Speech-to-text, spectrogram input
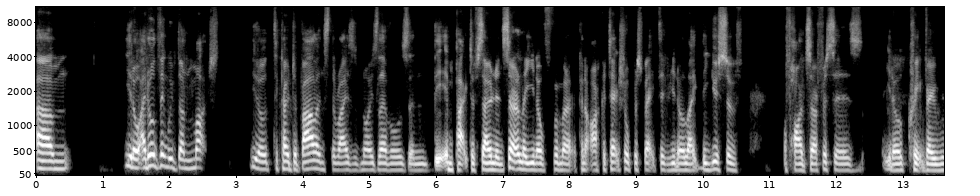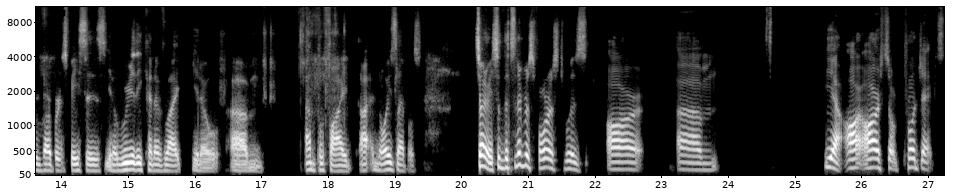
Um, you know, I don't think we've done much you know to counterbalance the rise of noise levels and the impact of sound and certainly you know from a kind of architectural perspective you know like the use of of hard surfaces you know create very reverberant spaces you know really kind of like you know um amplify uh, noise levels. So anyway so the soniferous forest was our um yeah our, our sort of project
